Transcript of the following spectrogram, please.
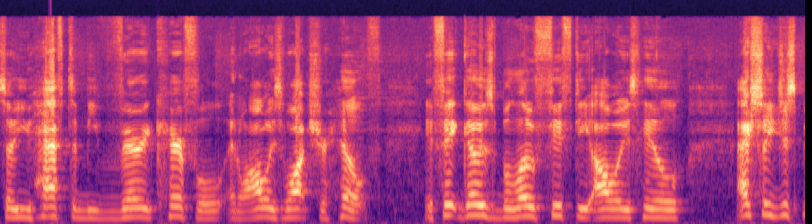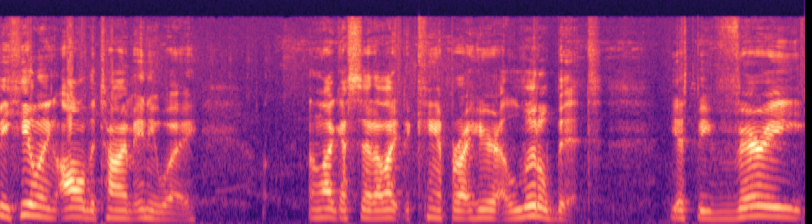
So you have to be very careful and always watch your health. If it goes below 50, always heal. Actually, just be healing all the time anyway. And like I said, I like to camp right here a little bit. You have to be very,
